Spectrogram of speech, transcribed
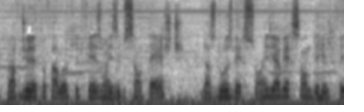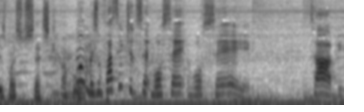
o próprio diretor falou que ele fez uma exibição teste das duas versões e a versão dele fez mais sucesso que a outra. Não, mas não faz sentido você, você, você sabe,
